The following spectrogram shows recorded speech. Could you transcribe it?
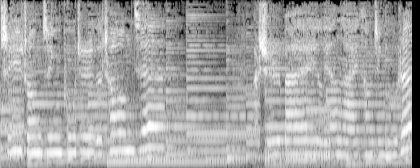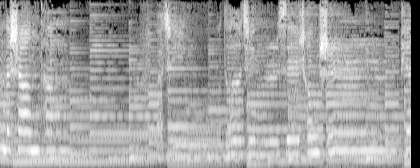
起装进铺纸的长街，把失败恋爱藏进路人的详谈，把起舞的今日写成诗篇，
